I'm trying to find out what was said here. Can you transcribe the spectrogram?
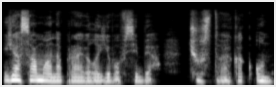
Я сама направила его в себя, чувствуя, как он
